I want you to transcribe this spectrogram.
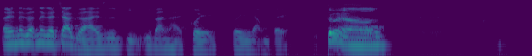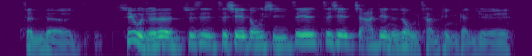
哎，那个那个价格还是比一般还贵贵一两倍。对啊，真的。所以我觉得就是这些东西，这些这些家电的这种产品，感觉，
